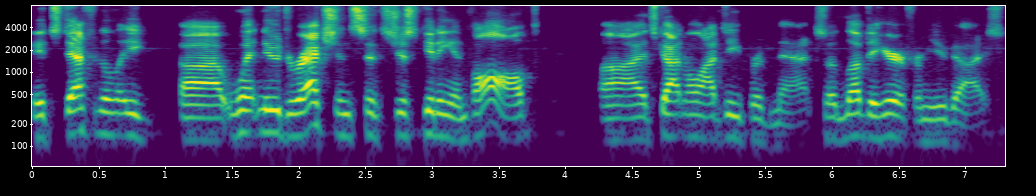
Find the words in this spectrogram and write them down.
it's definitely uh, went new directions since just getting involved. Uh, it's gotten a lot deeper than that. So I'd love to hear it from you guys.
